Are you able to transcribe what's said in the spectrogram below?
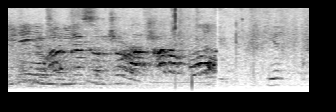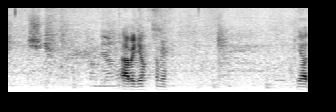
You didn't use some charge. Yeah. Abigail, come here. Yeah.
